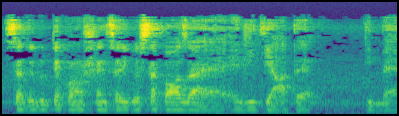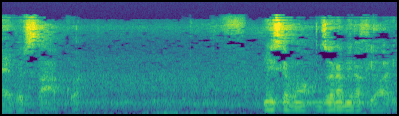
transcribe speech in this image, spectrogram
siate tutti a conoscenza di questa cosa e evitiate di bere quest'acqua. Noi siamo Zona Mirafiori.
